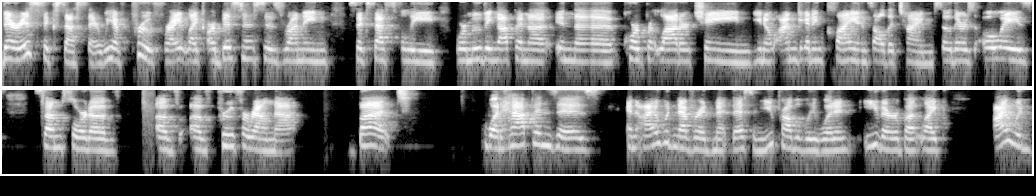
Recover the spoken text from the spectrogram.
there is success there. We have proof right? Like our business is running successfully. We're moving up in a in the corporate ladder chain. You know i'm getting clients all the time. So there's always some sort of of of proof around that. But what happens is and i would never admit this and you probably wouldn't either but like i would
